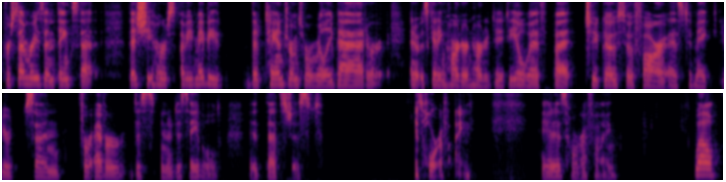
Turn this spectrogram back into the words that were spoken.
for some reason thinks that that she her I mean maybe the tantrums were really bad or and it was getting harder and harder to deal with but to go so far as to make your son forever dis, you know disabled it, that's just it's horrifying. It is horrifying. Well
